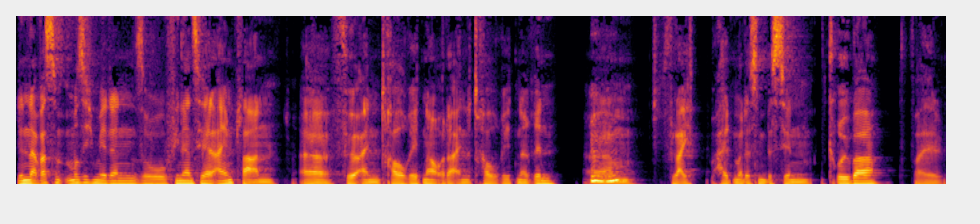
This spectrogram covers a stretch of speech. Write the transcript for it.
Linda, was muss ich mir denn so finanziell einplanen äh, für einen Trauredner oder eine Traurednerin? Mhm. Ähm, vielleicht halten wir das ein bisschen gröber, weil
